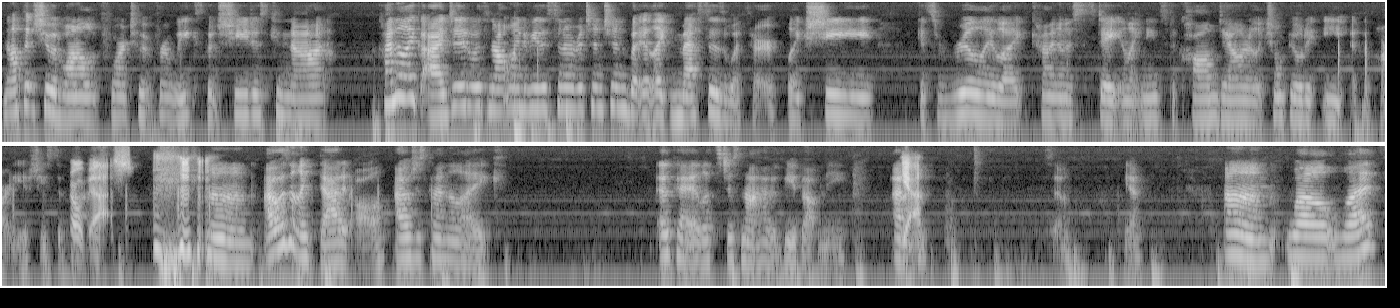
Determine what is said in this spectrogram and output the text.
not that she would want to look forward to it for weeks, but she just cannot. Kind of like I did with not wanting to be the center of attention, but it like messes with her. Like she gets really like kind of in a state and like needs to calm down or like she won't be able to eat at the party if she's Oh gosh. Um, I wasn't like that at all. I was just kind of like, okay, let's just not have it be about me. Yeah. know. So, yeah. Um, well, let's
